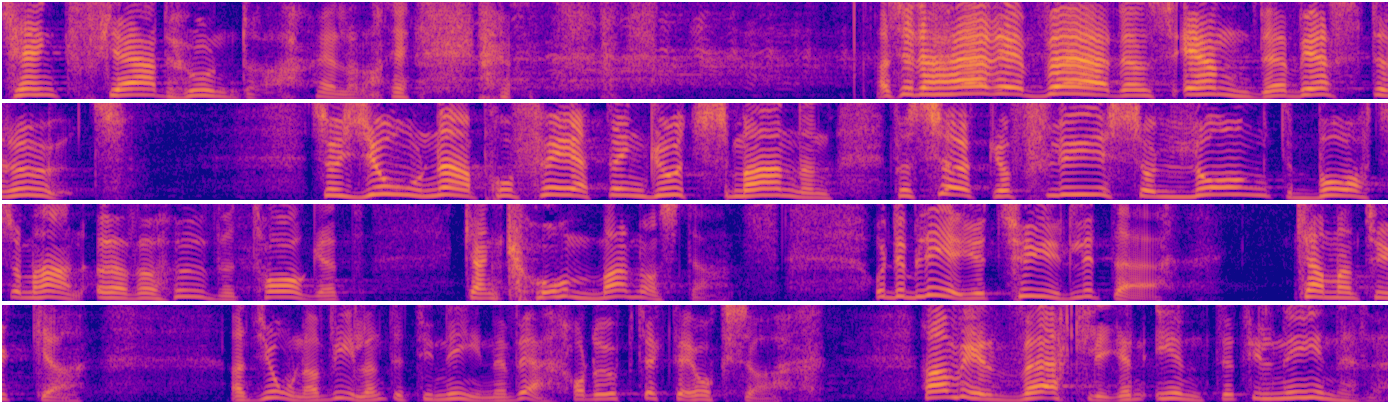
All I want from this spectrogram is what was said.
Tänk fjärdhundra eller något. Alltså det här är världens ände västerut. Så Jona, profeten, gudsmannen, försöker fly så långt bort som han överhuvudtaget kan komma någonstans. Och det blir ju tydligt där, kan man tycka, att Jona vill inte till Nineve. Har du upptäckt det också? Han vill verkligen inte till Nineve.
